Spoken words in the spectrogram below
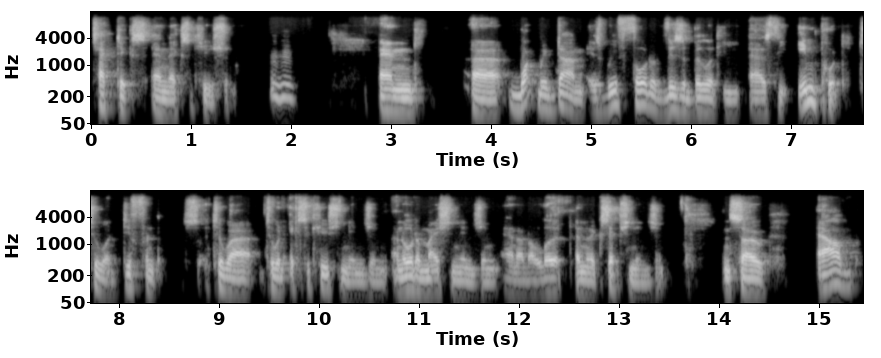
tactics and execution. Mm-hmm. And uh, what we've done is we've thought of visibility as the input to a different to a to an execution engine, an automation engine, and an alert and an exception engine. And so our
